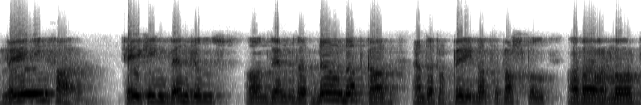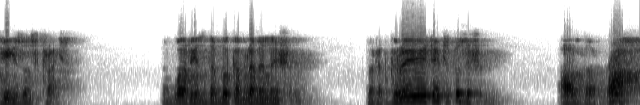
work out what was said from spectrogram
flaming fire, taking vengeance on them that know not God and that obey not the gospel of our Lord Jesus Christ. And what is the book of Revelation? But a great exposition of the wrath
